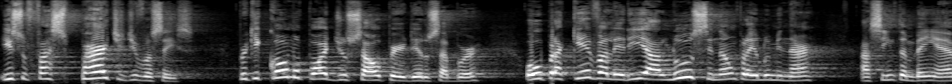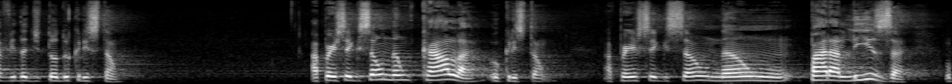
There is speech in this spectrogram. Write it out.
isso faz parte de vocês. Porque como pode o sal perder o sabor? Ou para que valeria a luz se não para iluminar? Assim também é a vida de todo cristão. A perseguição não cala o cristão. A perseguição não paralisa o,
